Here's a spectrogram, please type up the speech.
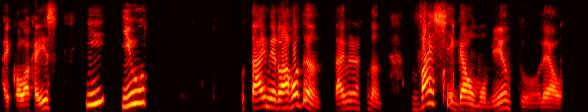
aí coloca isso, e, e o, o timer lá rodando, timer rodando. Vai chegar um momento, Léo,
